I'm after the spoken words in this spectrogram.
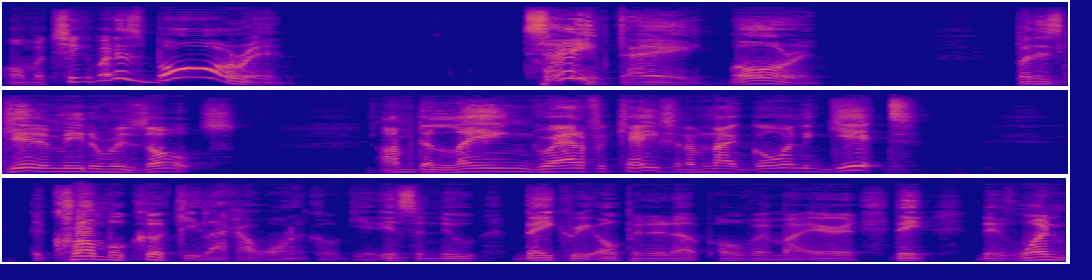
on my chicken, but it's boring. Same thing, boring but it's giving me the results. I'm delaying gratification. I'm not going to get the crumble cookie like I want to go get. It's a new bakery opening up over in my area. They there's one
